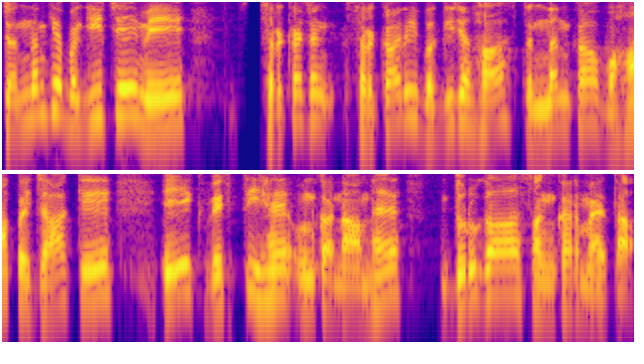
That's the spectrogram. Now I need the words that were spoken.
चंदन के बगीचे में सरकार सरकारी बगीचा था चंदन का, वहाँ पे जाके एक व्यक्ति है, उनका नाम है दुर्गा शंकर मेहता।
